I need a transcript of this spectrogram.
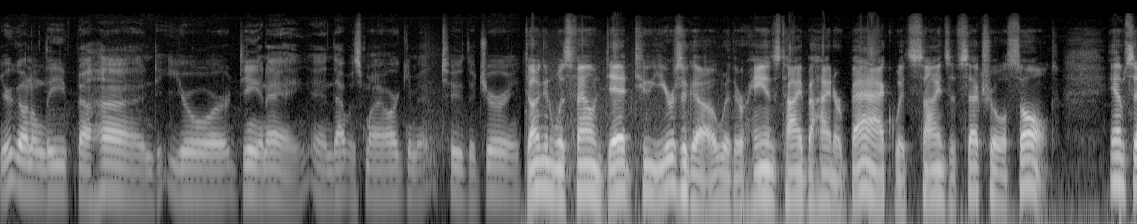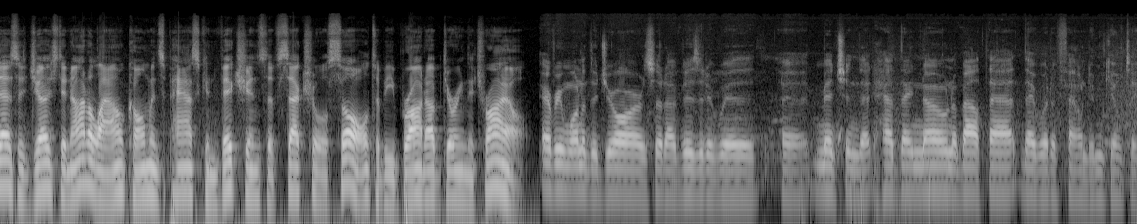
you're going to leave behind your DNA, and that was my argument to the jury. Dungan was found dead two years ago with her hands tied behind her back with signs of sexual assault. Ham says the judge did not allow Coleman's past convictions of sexual assault to be brought up during the trial. Every one of the jurors that I visited with uh, mentioned that had they known about that, they would have found him guilty.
